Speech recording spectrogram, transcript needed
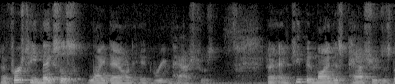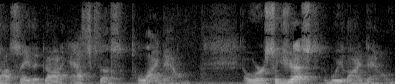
At first, he makes us lie down in green pastures. And keep in mind, this passage does not say that God asks us to lie down or suggests we lie down.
